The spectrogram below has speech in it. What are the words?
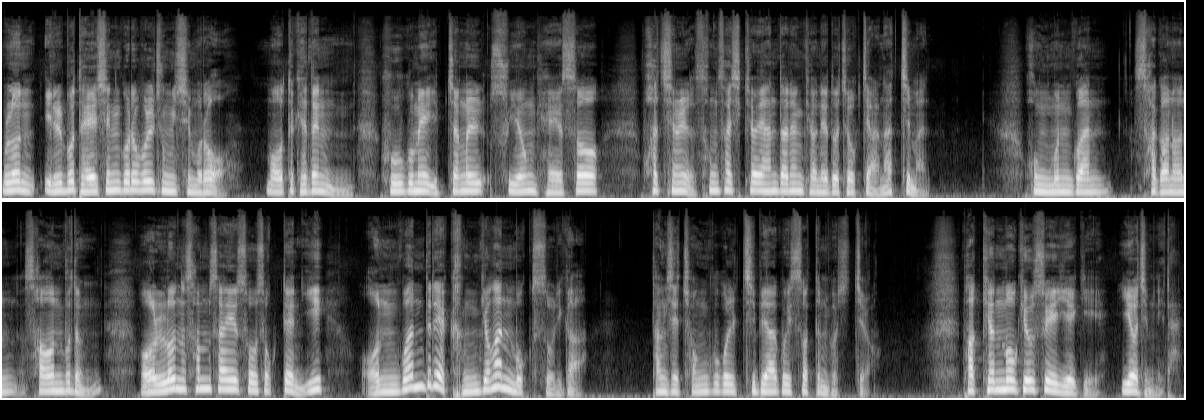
물론 일부 대신 그룹을 중심으로 뭐 어떻게든 후금의 입장을 수용해서 화친을 성사시켜야 한다는 견해도 적지 않았지만 홍문관, 사관원, 사원부 등 언론 3사에 소속된 이 언관들의 강경한 목소리가 당시 전국을 지배하고 있었던 것이죠. 박현모 교수의 얘기 이어집니다.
